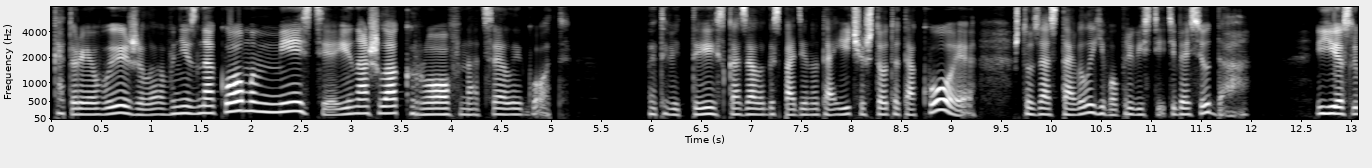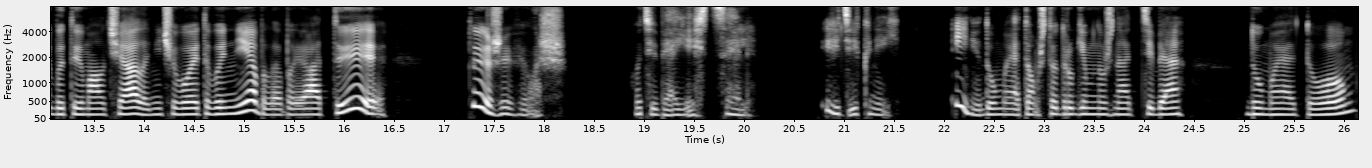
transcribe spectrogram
которая выжила в незнакомом месте и нашла кров на целый год». Это ведь ты сказала господину Таичи что-то такое, что заставило его привести тебя сюда. Если бы ты молчала, ничего этого не было бы, а ты... Ты живешь. У тебя есть цель. Иди к ней. И не думай о том, что другим нужно от тебя. Думай о том,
